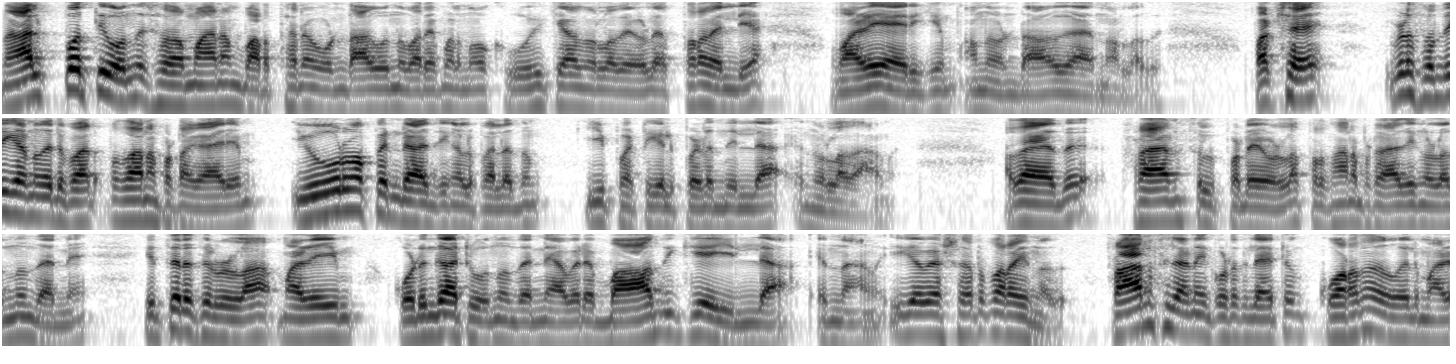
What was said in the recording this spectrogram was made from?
നാൽപ്പത്തി ഒന്ന് ശതമാനം വർധന ഉണ്ടാകുമെന്ന് പറയുമ്പോൾ നമുക്ക് ഊഹിക്കാവുന്നതേ ഉള്ളൂ. എത്ര വലിയ മഴയായിരിക്കും അന്ന് ഉണ്ടാവുക എന്നുള്ളത്. പക്ഷേ ഇവിടെ ശ്രദ്ധിക്കേണ്ടത് ഒരു പ്രധാനപ്പെട്ട കാര്യം. യൂറോപ്യൻ രാജ്യങ്ങൾ പലതും ഈ പട്ടികയിൽ പെടുന്നില്ല എന്നുള്ളതാണ്. അതായത് ഫ്രാൻസ് ഉൾപ്പെടെയുള്ള പ്രധാനപ്പെട്ട രാജ്യങ്ങളൊന്നും തന്നെ ഇത്തരത്തിലുള്ള മഴയും കൊടുങ്കാറ്റും ഒന്നും തന്നെ അവരെ ബാധിക്കുകയില്ല എന്നാണ് ഈ ഗവേഷകർ പറയുന്നത്. ഫ്രാൻസിലാണ് ഈ കൂട്ടത്തിൽ ഏറ്റവും കുറഞ്ഞ തോതിൽ മഴ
